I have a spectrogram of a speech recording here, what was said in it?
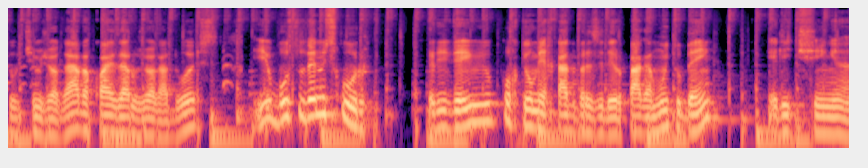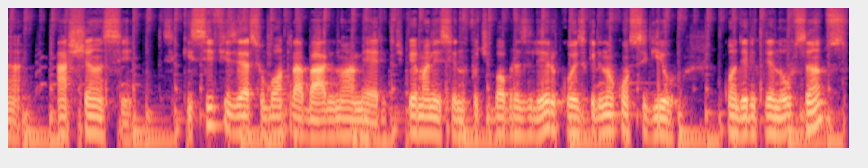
que o time jogava, quais eram os jogadores. E o Bustos veio no escuro. Ele veio porque o mercado brasileiro paga muito bem, ele tinha a chance que se fizesse um bom trabalho no América de permanecer no futebol brasileiro, coisa que ele não conseguiu quando ele treinou o Santos,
